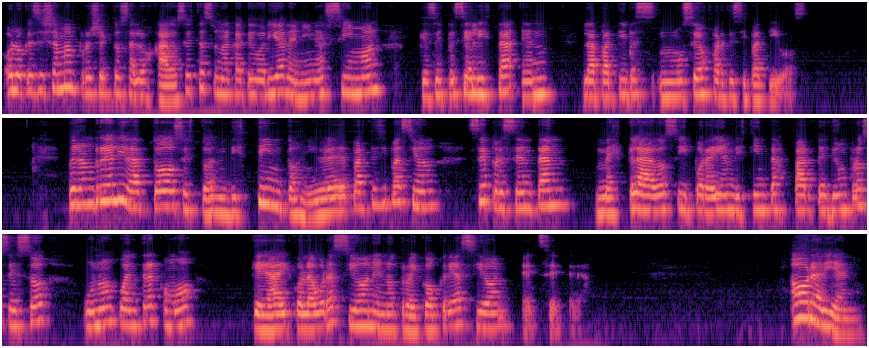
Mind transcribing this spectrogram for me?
o lo que se llaman proyectos alojados. Esta es una categoría de Nina Simon, que es especialista en museos participativos. Pero en realidad todos estos distintos niveles de participación se presentan mezclados y por ahí en distintas partes de un proceso uno encuentra como que hay colaboración, en otro hay co-creación, etc. Ahora bien,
